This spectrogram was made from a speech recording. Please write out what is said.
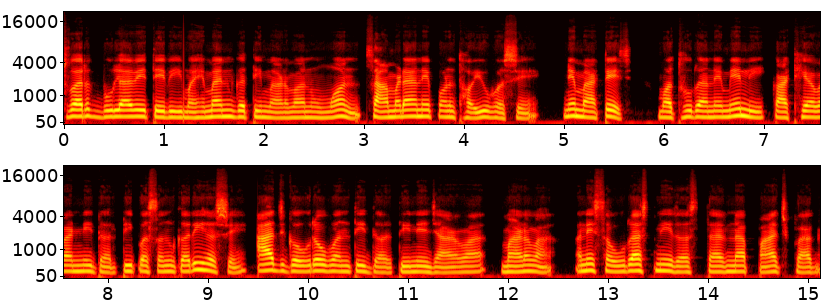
સ્વર્ગ ભૂલાવે તેવી મહેમાન ગતિ માણવાનું મન સામડાને પણ થયું હશે ને માટે જ મથુરાને મેલી કાઠિયાવાડની ધરતી પસંદ કરી હશે. આ જ ગૌરવવંતી ધરતીને જાણવા, માણવા અને સૌરાષ્ટ્રની રસધારના પાંચ ભાગ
